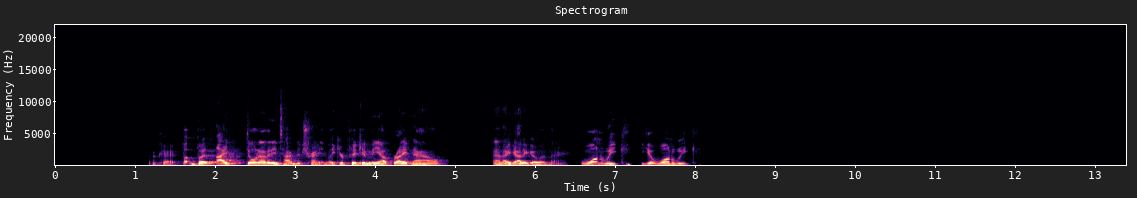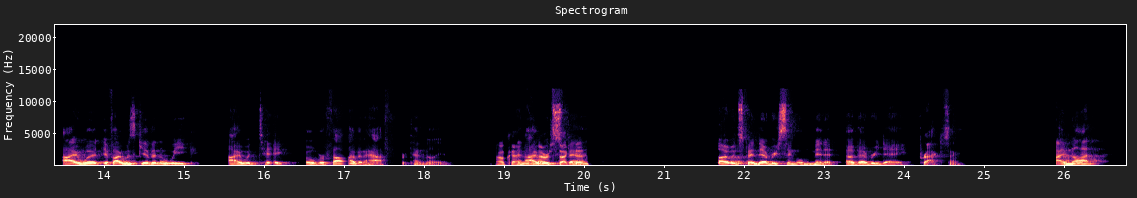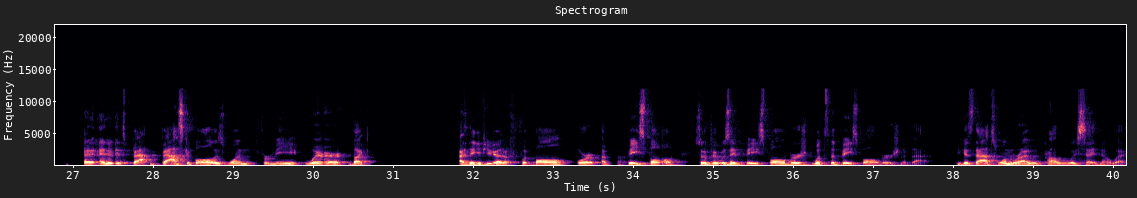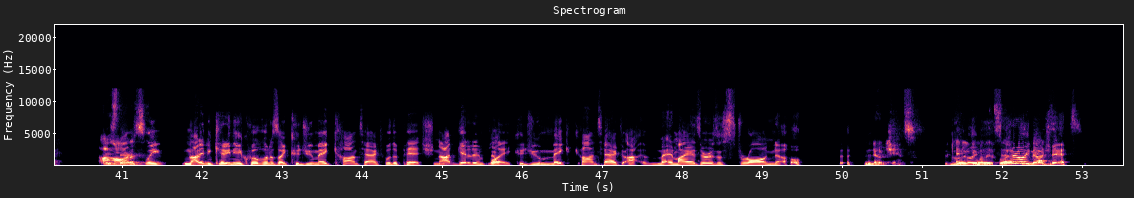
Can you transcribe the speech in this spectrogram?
Okay. But, but I don't have any time to train. Like you're picking me up right now and I got to go in there. One week. You get one week. I would, if I was given a week, I would take over five and a half for 10 million. Okay. And I, I would spend, that. I would spend every single minute of every day practicing. I'm not, and it's ba- basketball is one for me where like I think if you had a football or a baseball, so if it was a baseball version, what's the baseball version of that? Because that's one where I would probably say no way. Uh, honestly, not even kidding. The equivalent is like, could you make contact with a pitch? Not get it in play. No. Could you make contact? Uh, and my answer is a strong no. no chance. Literally, literally no chance.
